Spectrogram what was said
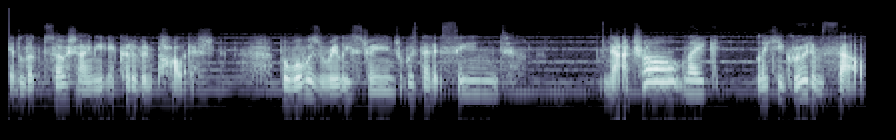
It looked so shiny it could have been polished. But what was really strange was that it seemed natural, like like he grew it himself.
